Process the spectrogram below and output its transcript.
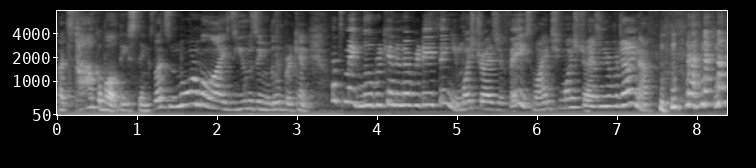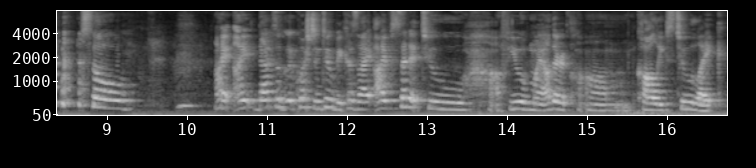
let's talk about these things. Let's normalize using lubricant. Let's make lubricant an everyday thing. You moisturize your face. Why aren't you moisturizing your vagina? so, I, I that's a good question too because I I've said it to a few of my other um, colleagues too. Like,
